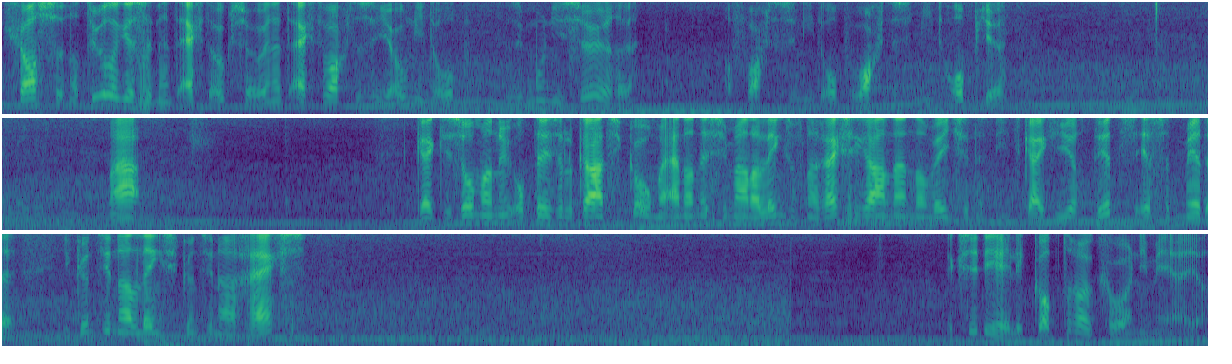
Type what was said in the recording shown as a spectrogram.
gassen. Natuurlijk is het in het echt ook zo. In het echt wachten ze je ook niet op. Dus ik moet niet zeuren. Of wachten ze niet op, wachten ze niet op je. Maar Kijk, je zal maar nu op deze locatie komen en dan is hij maar naar links of naar rechts gegaan en dan weet je het niet. Kijk hier, dit is het midden. Je kunt hier naar links, je kunt hier naar rechts. Ik zie die helikopter ook gewoon niet meer, ja.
